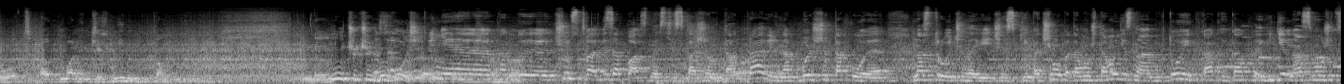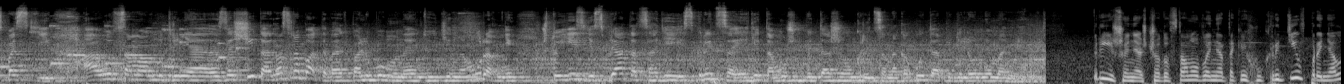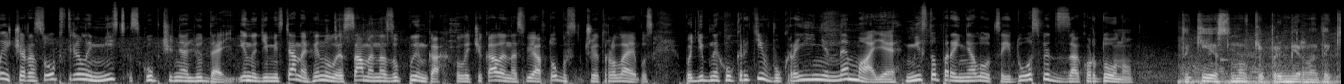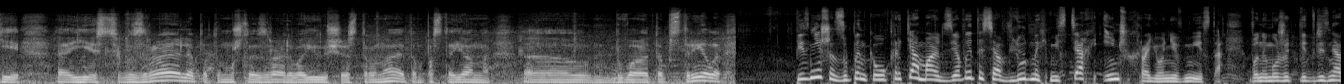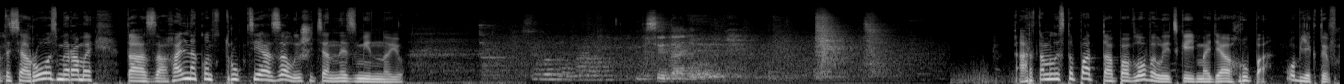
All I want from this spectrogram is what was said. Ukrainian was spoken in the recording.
вот, от маленьких мин, там, э, ну, чуть-чуть бы больше. внутреннее конечно, как да. бы, чувство безопасности, скажем так, правильно? Больше такое настрой человеческий. Почему? Потому что мы не знаем, кто и как, и как, и где нас может спасти. А вот сама внутренняя защита, она срабатывает по-любому на интуитивном уровне, что есть где спрятаться, где есть скрыться, и где-то, может быть, даже укрыться на какой-то определенный момент. Рішення щодо встановлення таких укриттів прийняли через обстріли місць скупчення людей. Іноді містяни гинули саме на зупинках, коли чекали на свій автобус чи тролейбус. Подібних укриттів в Україні немає. Місто перейняло цей досвід з-за кордону. Такие остановки примерно такие э, есть в Израиле, потому что Израиль воюющая страна, и там постоянно э, бывают обстрелы. Пізніше зупинки укриття мають з'явитися в людних місцях інших районів міста. Вони можуть відрізнятися розмірами, та загальна конструкція залишиться незмінною. Артем Листопад та Павло Велицький. Медіагрупа. Об'єктив.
